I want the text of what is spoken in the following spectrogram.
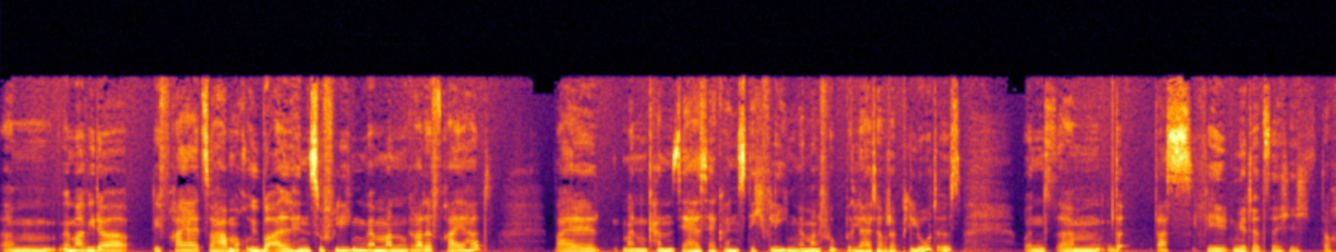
Ähm, immer wieder die Freiheit zu haben, auch überall hinzufliegen, wenn man gerade frei hat. Weil man kann sehr, sehr günstig fliegen, wenn man Flugbegleiter oder Pilot ist. Und ähm, das fehlt mir tatsächlich doch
